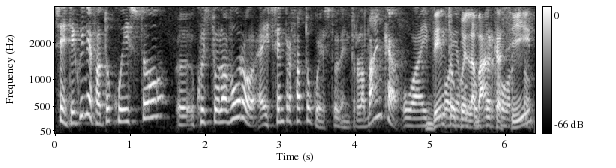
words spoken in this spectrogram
Senti, quindi hai fatto questo, eh, questo lavoro, hai sempre fatto questo dentro la banca o hai Dentro quella banca sì,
